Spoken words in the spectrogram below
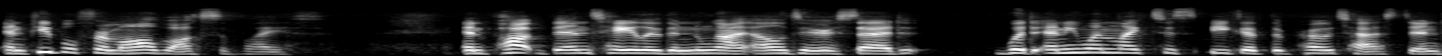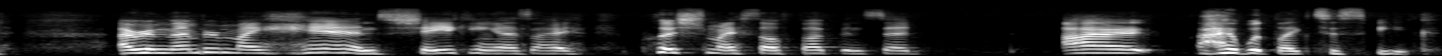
and people from all walks of life. And Pop Ben Taylor, the Noongar elder, said, Would anyone like to speak at the protest? And I remember my hands shaking as I pushed myself up and said, I, I would like to speak.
